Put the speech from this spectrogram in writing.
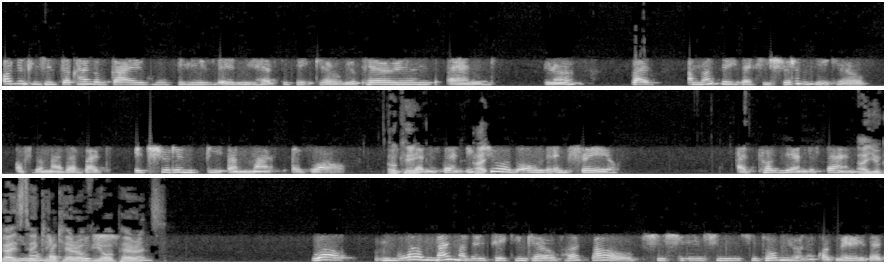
obviously, he's the kind of guy who believes in you have to take care of your parents, and you know. But I'm not saying that he shouldn't take care of, of the mother, but it shouldn't be a must as well. Okay. You understand? If I- she was old and frail, I'd probably understand. Are you guys know, taking but care of because- your parents? Well, well, my mother is taking care of herself. She she she she told me when I got married that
